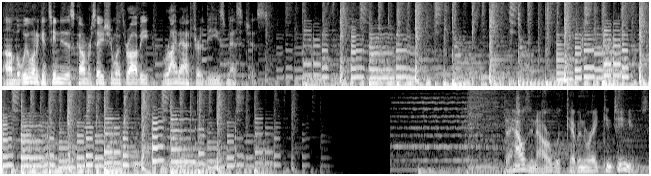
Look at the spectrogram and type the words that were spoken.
Um, but we want to continue this conversation with Robbie right after these messages. The Housing Hour with Kevin Ray continues,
